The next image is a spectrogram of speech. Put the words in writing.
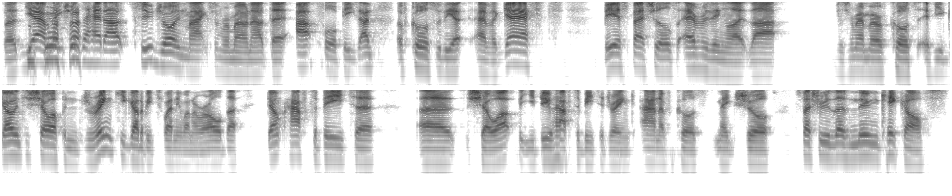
but yeah, make sure to head out to join Max and Ramon out there at Four Peaks, and of course with the ever guests, beer specials, everything like that. Just remember, of course, if you're going to show up and drink, you got to be 21 or older. You don't have to be to uh, show up, but you do have to be to drink. And of course, make sure, especially with those noon kickoffs,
